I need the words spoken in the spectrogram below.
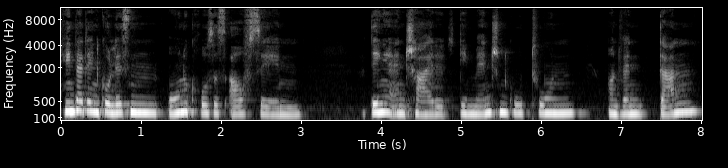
hinter den Kulissen ohne großes Aufsehen Dinge entscheidet, die Menschen gut tun. Und wenn dann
